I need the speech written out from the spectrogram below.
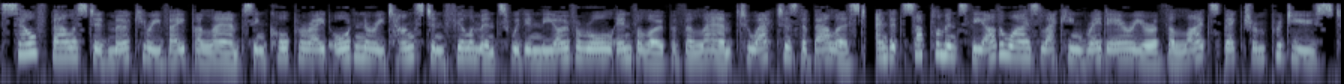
Self-ballasted mercury vapor lamps incorporate ordinary tungsten filaments within the overall envelope of the lamp to act as the ballast, and it supplements the otherwise lacking red area of the light spectrum produced.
